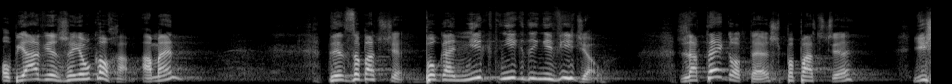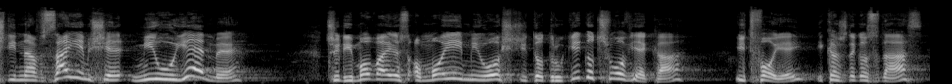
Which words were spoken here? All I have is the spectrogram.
objawię, że ją kocham. Amen? Więc zobaczcie, Boga nikt nigdy nie widział. Dlatego też, popatrzcie, jeśli nawzajem się miłujemy, czyli mowa jest o mojej miłości do drugiego człowieka i Twojej i każdego z nas,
